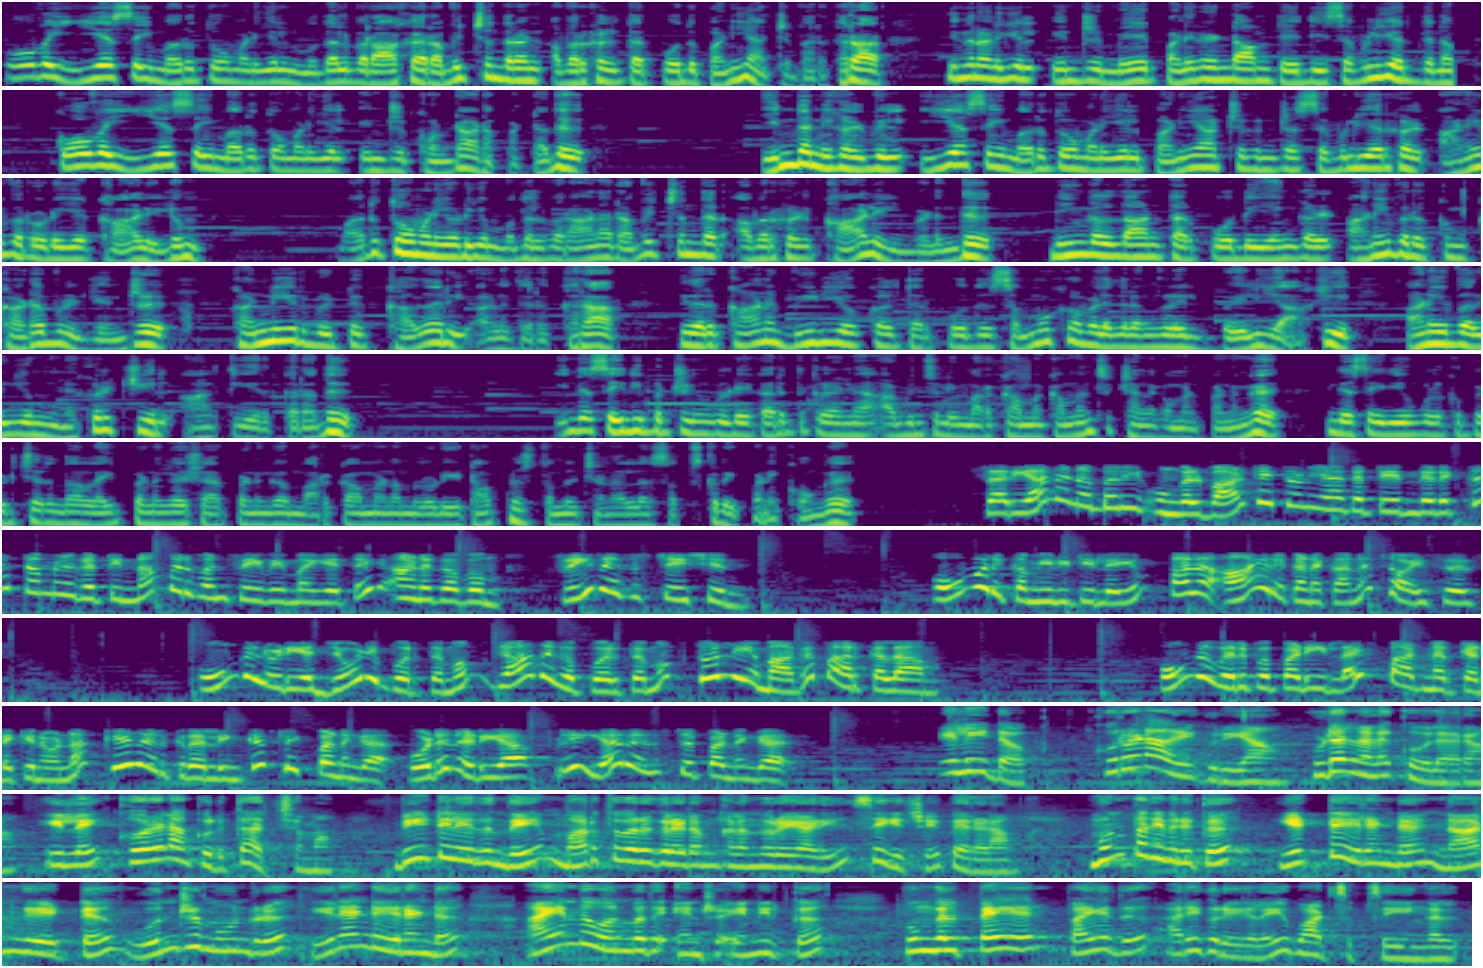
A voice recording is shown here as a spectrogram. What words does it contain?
கோவை இஎஸ்ஐ மருத்துவமனையில் முதல்வராக ரவிச்சந்திரன் அவர்கள் தற்போது பணியாற்றி வருகிறார். இந்த நிலையில் இன்று மே பனிரெண்டாம் தேதி செவிலியர் தினம் கோவை இஎஸ்ஐ மருத்துவமனையில் இன்று கொண்டாடப்பட்டது. இந்த நிகழ்வில் இஎஸ்ஐ மருத்துவமனையில் பணியாற்றுகின்ற செவிலியர்கள் அனைவருடைய காலிலும் மருத்துவமனையுடைய முதல்வரான ரவிச்சந்தர் அவர்கள் காலில் விழுந்து நீங்கள்தான் தற்போது எங்கள் அனைவருக்கும் கடவுள் என்று கண்ணீர் விட்டு கதறி அழுதிருக்கிறார். இதற்கான வீடியோக்கள் தற்போது சமூக வலைதளங்களில் வெளியாகி அனைவரையும் நிகழ்ச்சியில் ஆழ்த்தியிருக்கிறது. இந்த செய்தி பற்றி உங்களுடைய கருத்துக்கள் என்ன அப்படின்னு சொல்லி மறக்காம கமெண்ட் செக்ஷனில் கமெண்ட் பண்ணுங்கள் இந்த செய்தி உங்களுக்கு பிடிச்சிருந்தால் லைக் பண்ணுங்கள் ஷேர் பண்ணுங்கள் மறக்காமல் நம்மளுடைய டாப் நியூஸ் தமிழ் சேனலை சப்ஸ்கிரைப் பண்ணிக்கோங்க. சரியான நபரை உங்கள் வாழ்க்கை துணையாக தேர்ந்தெடுக்க தமிழகத்தின் நம்பர் ஒன் சேவை மையத்தை அணுகவும். ஃப்ரீ ரெஜிஸ்ட்ரேஷன் ஒவ்வொரு கம்யூனிட்டிலையும் பல ஆயிரக்கணக்கான சாய்ஸஸ் உங்களுடைய ஜோடி பொருத்தமும் ஜாதக பொருத்தமும் துல்லியமாக பார்க்கலாம். உங்க விருப்பப்படி லைஃப் பார்ட்னர் கிடைக்கணும்னா கீழே இருக்கிற லிங்கை கிளிக் பண்ணுங்க. உடனடியா ஃப்ரீயா ரெஜிஸ்டர் பண்ணுங்க. டெலிடாக் கொரோனா அறிகுறியா உடல்நல கோளாறா? இல்லை கொரோனா குறித்த அச்சமா? வீட்டிலிருந்தே மருத்துவர்களிடம் கலந்துரையாடி சிகிச்சை பெறலாம். முன்பதிவிற்கு எட்டு இரண்டு நான்கு எட்டு ஒன்று மூன்று இரண்டு இரண்டு ஐந்து ஒன்பது என்ற எண்ணிற்கு உங்கள் பெயர் வயது அறிகுறிகளை வாட்ஸ்அப் செய்யுங்கள்.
